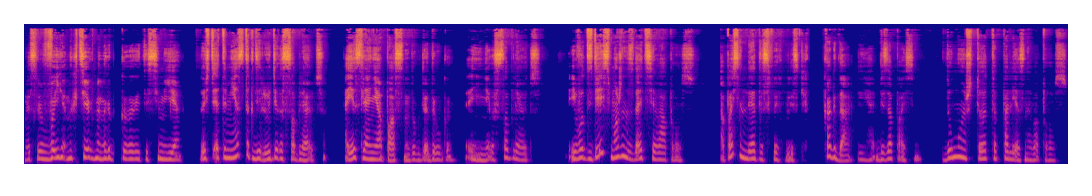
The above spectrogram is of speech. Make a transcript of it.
если в военных терминах говорить о семье. То есть это место, где люди расслабляются. А если они опасны друг для друга, они не расслабляются. И вот здесь можно задать себе вопрос. Опасен ли я для своих близких? Когда я безопасен? Думаю, что это полезный вопрос.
